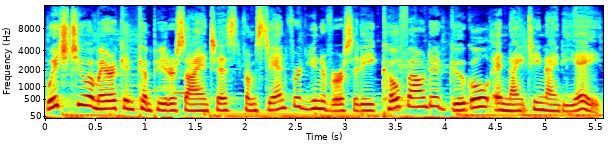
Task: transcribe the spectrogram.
Which two American computer scientists from Stanford University co founded Google in 1998?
